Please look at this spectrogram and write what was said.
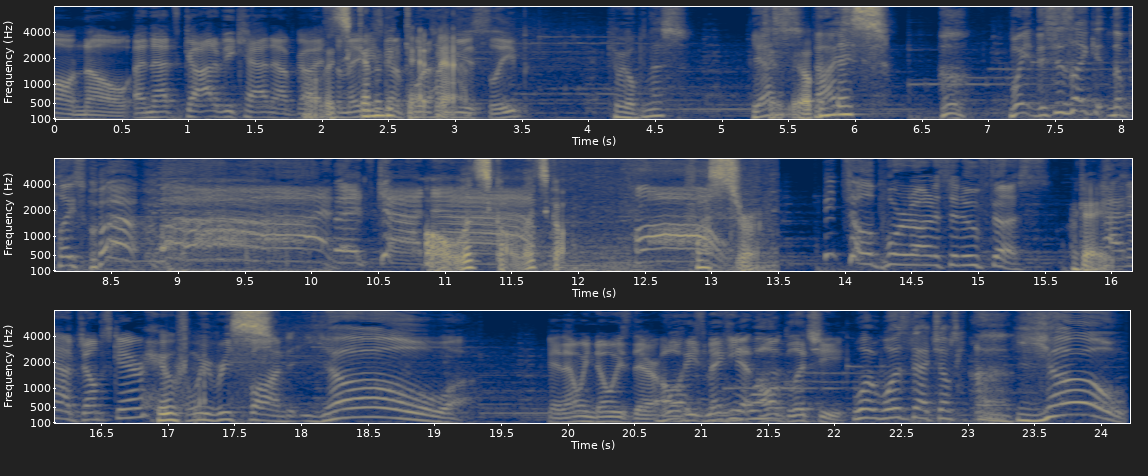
Oh no, and that's gotta be catnap, guys. that's so maybe gonna he's be gonna put catnap. Huggy to sleep. Can we open this? Yes. Can we open nice. this? Wait, this is like the place. Ah! Ah! It's Oh, let's go, let's go. Oh! Faster. He teleported on us and oofed us. Okay. Catnap jump scare? Who? And we respawned. Yo! Okay, now we know he's there. Oh, he's making it all glitchy. What was that jump scare? Yo!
